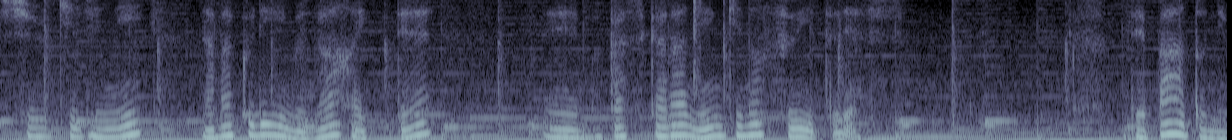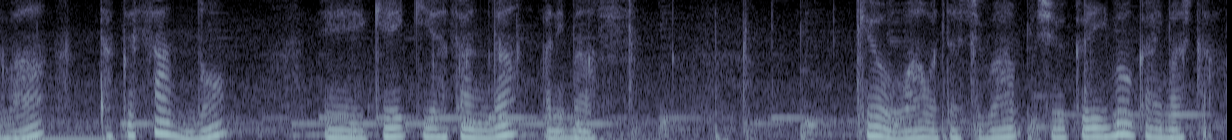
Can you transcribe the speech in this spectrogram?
シュー生地に生クリームが入って、えー昔から人気のスイーツです。デパートにはたくさんの、えーケーキ屋さんがあります。今日は私はシュークリームを買いました。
